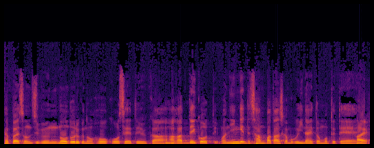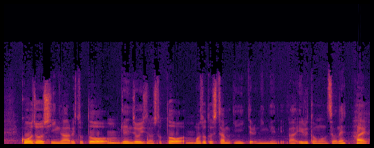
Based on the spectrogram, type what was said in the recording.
やっぱりその自分の努力の方向性というか、上がっていこうっていう、まあ、人間って3パターンしか僕いないと思ってて、はい。向上心がある人と、うん。現状維持の人と、もうちょっと下向きに生きてる人間がいると思うんですよね、はい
